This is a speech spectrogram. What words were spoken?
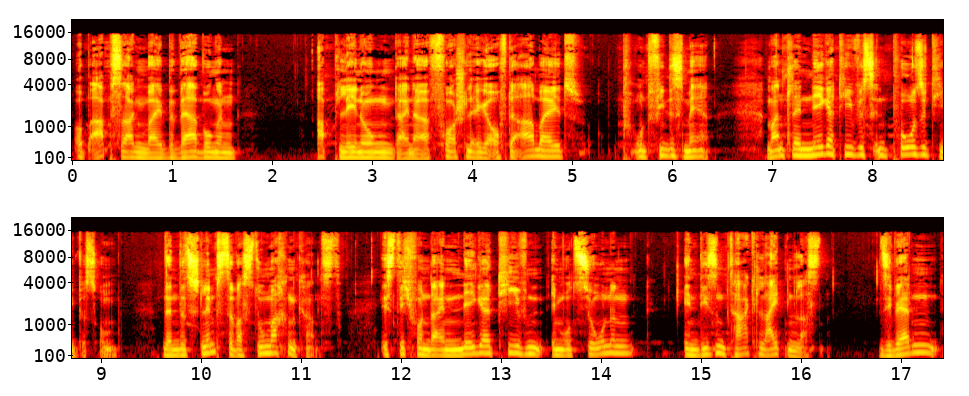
Ob Absagen bei Bewerbungen, Ablehnung deiner Vorschläge auf der Arbeit und vieles mehr. Wandle Negatives in Positives um. Denn das Schlimmste, was du machen kannst, ist dich von deinen negativen Emotionen in diesem Tag leiten lassen. Sie werden,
